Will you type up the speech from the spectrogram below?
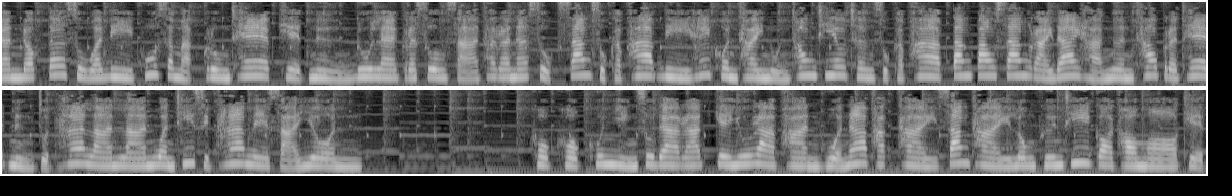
ดันด็อกเตอร์สุวดีผู้สมัครกรุงเทพเขตหนึ่งดูแลกระทรวงสาธารณสุขสร้างสุขภาพดีให้คนไทยหนุนท่องเที่ยวเชิงสุขภาพตั้งเป้าสร้างรายได้หาเงินเข้าประเทศ 1.5 ล้านล้านวันที่ 15 เมษายน 66คุณหญิงสุดารัตน์เกยุราพันธ์หัวหน้าพักไทย สร้างไทยลงพื้นที่กทม เขต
